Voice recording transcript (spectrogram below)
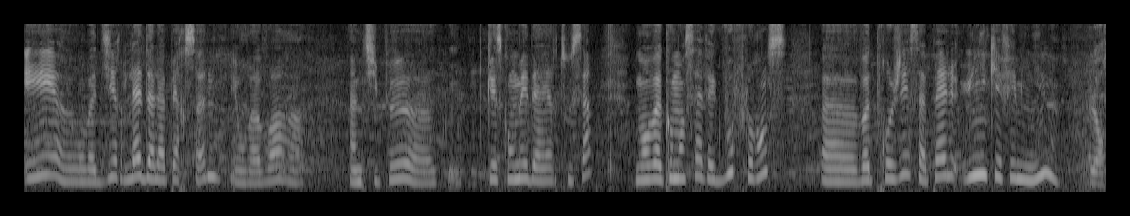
et, on va dire, l'aide à la personne. Et on va voir un petit peu qu'est-ce qu'on met derrière tout ça. On va commencer avec vous, Florence. votre projet s'appelle Unique et Féminine. Alors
